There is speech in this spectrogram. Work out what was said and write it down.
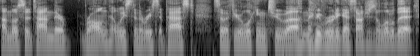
Uh, most of the time they're wrong, at least in the recent past. So if you're looking to uh, maybe root against Doncic a little bit,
